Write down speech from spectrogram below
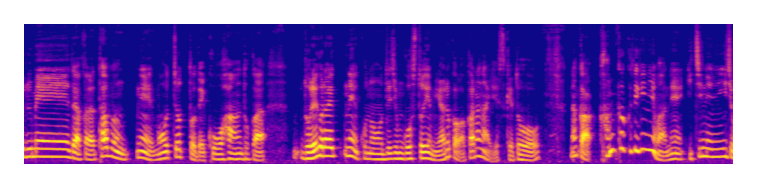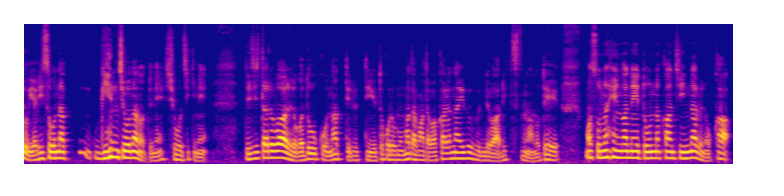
ール目だから多分ね、もうちょっとで後半とか、どれぐらいね、このデジモンゴーストゲームやるかわからないですけど、なんか感覚的にはね、1年以上やりそうな現状なのでね、正直ね。デジタルワールドがどうこうなってるっていうところもまだまだわからない部分ではありつつなので、まあその辺がね、どんな感じになるのか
